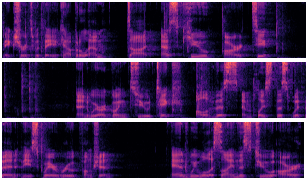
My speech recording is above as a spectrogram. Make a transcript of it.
make sure it's with a capital M, dot sqrt and we are going to take all of this and place this within the square root function. and we will assign this to our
